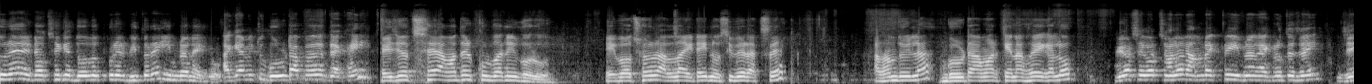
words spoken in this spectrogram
দূরে। এটা হচ্ছে কি দৌলতপুরের ভিতরে ইমরান এগ্রো। আগে আমি একটু গরুটা আপনাদের দেখাই। এই যে হচ্ছে আমাদের কুরবানির গরু। এই বছর আল্লাহ এটাই নসিবে রাখছে। আলহামদুলিল্লাহ গরুটা আমার কেনা হয়ে গেল। ভিউয়ার্স এবার চলেন, আমরা একটু ইমরান এগ্রোতে যাই। যে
